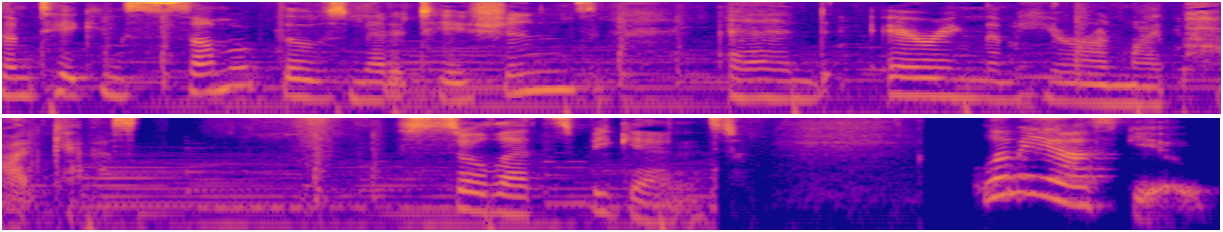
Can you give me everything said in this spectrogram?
I'm taking some of those meditations and airing them here on my podcast. So let's begin. Let me ask you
